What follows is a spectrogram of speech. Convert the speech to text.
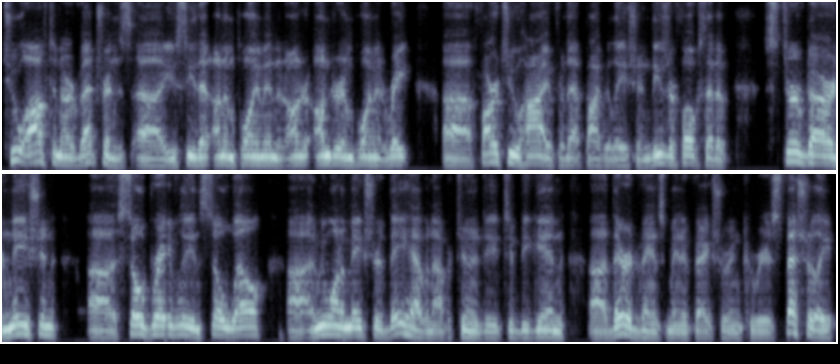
too often our veterans uh, you see that unemployment and under underemployment rate uh, far too high for that population. These are folks that have served our nation uh, so bravely and so well. Uh, and we want to make sure they have an opportunity to begin uh, their advanced manufacturing careers, especially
